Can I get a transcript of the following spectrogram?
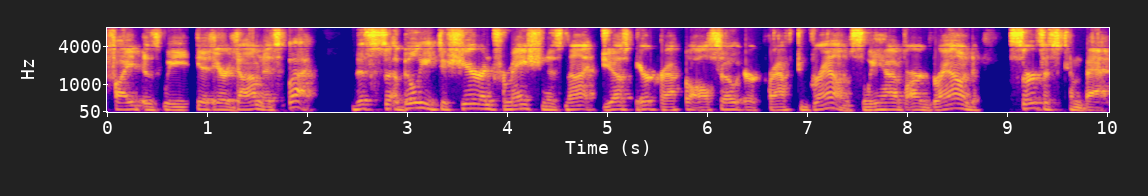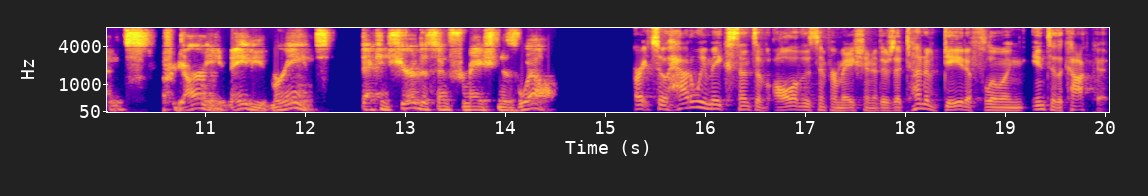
fight as we get air dominance. But this ability to share information is not just aircraft, but also aircraft to ground. So we have our ground surface combatants for the Army, Navy, Marines that can share this information as well. All right, so how do we make sense of all of this information? There's a ton of data flowing into the cockpit.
